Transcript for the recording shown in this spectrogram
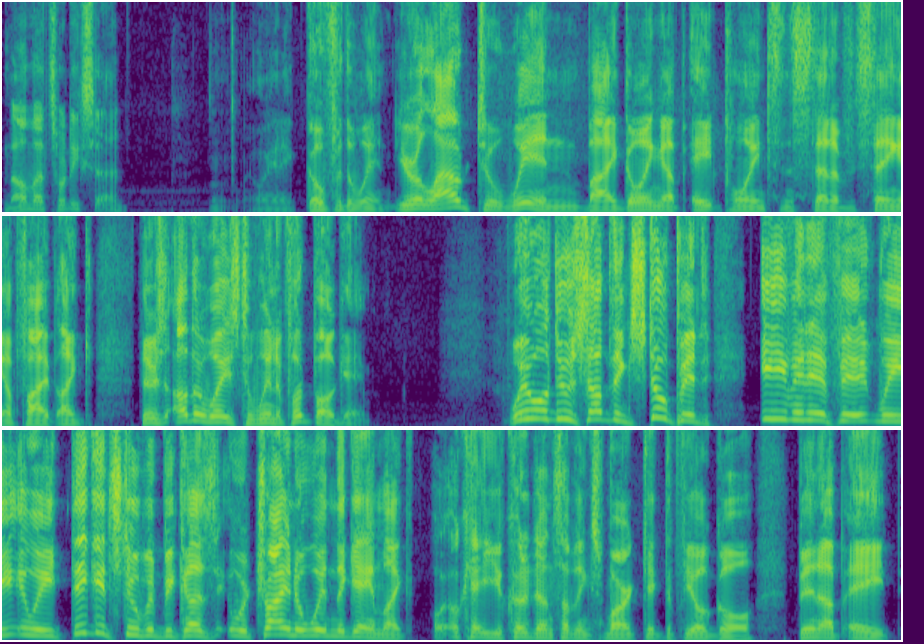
No, that's what he said. We're going to go for the win. You're allowed to win by going up eight points instead of staying up five. Like, there's other ways to win a football game. We will do something stupid, even if it we we think it's stupid because we're trying to win the game. Like, okay, you could have done something smart, kicked the field goal, been up eight.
